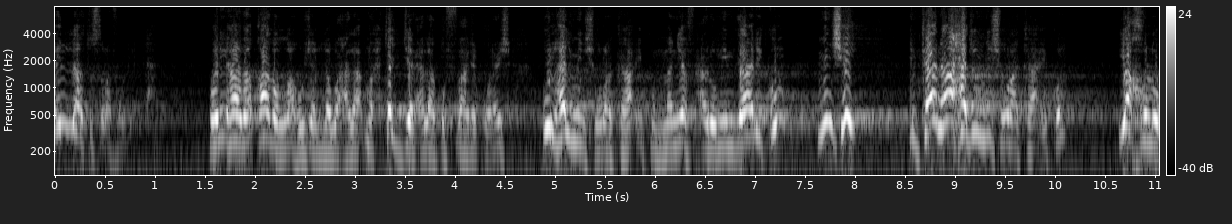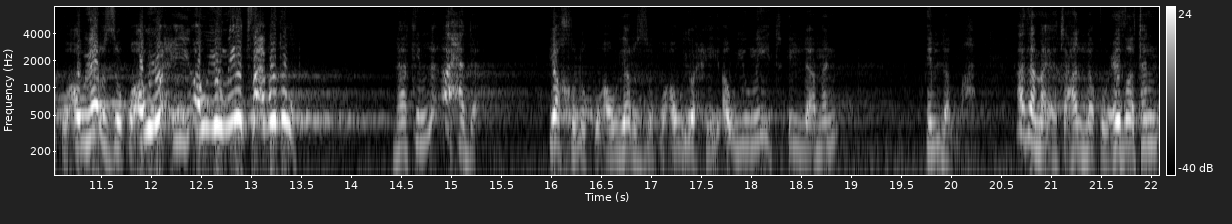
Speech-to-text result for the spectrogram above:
إلا تصرف لله. ولهذا قال الله جل وعلا محتجا على كفار قريش قل هل من شركائكم من يفعل من ذلكم من شيء؟ إن كان أحد من شركائكم يخلق أو يرزق أو يحيي أو يميت فاعبدوه لكن لا أحد يخلق أو يرزق أو يحيي أو يميت إلا من؟ إلا الله. هذا ما يتعلق عظة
